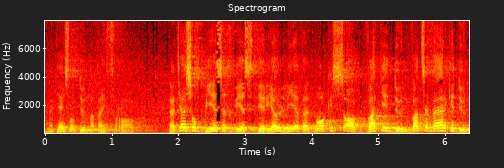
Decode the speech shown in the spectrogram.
En dat jy sal doen wat hy vra. Dat jy sal besig wees deur jou lewe, dit maak nie saak wat jy doen, wat se werk jy doen,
